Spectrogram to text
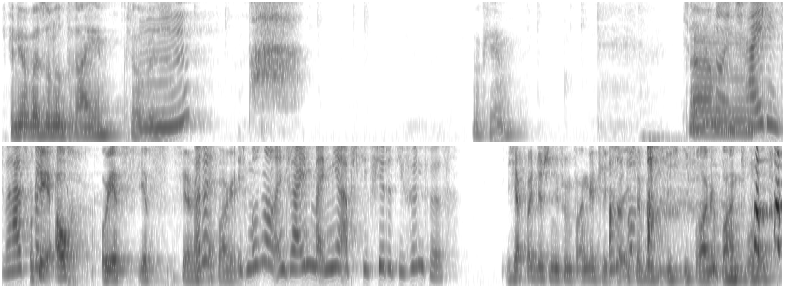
ich bin ja bei so einer 3, glaube ich. Mhm. Okay. Ich muss noch Ähm, entscheiden. Hast du Okay, bei, auch. Oh, jetzt, jetzt sehr wichtige Frage. ich muss noch entscheiden bei mir, ob es die vierte oder die fünf ist. Ich habe bei dir schon die 5 angeklickt, Ach, weil ich oh. habe für dich die Frage beantwortet.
